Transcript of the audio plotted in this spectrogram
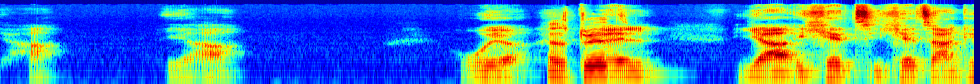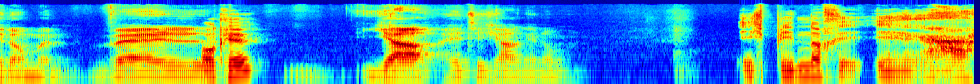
ja, ja. Oh ja. Also du weil, ja, ich hätte ich hätte angenommen, weil. Okay. Ja, hätte ich angenommen. Ich bin noch, ja,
